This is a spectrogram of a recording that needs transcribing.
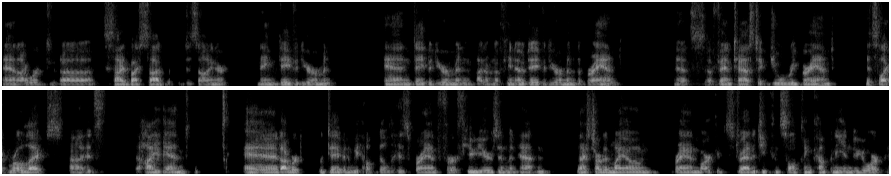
and I worked uh, side by side with a designer named David Yurman. And David Yurman, I don't know if you know David Yurman, the brand. It's a fantastic jewelry brand. It's like Rolex. Uh, it's high end. And I worked with David and we helped build his brand for a few years in Manhattan. And I started my own brand market strategy consulting company in New York,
